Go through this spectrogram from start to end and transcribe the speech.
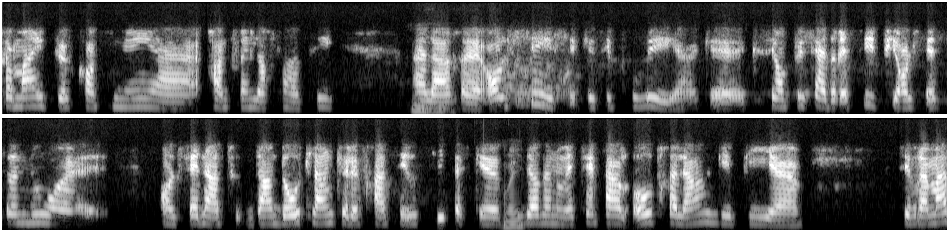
comment ils peuvent continuer à prendre soin de leur santé. Mhm. Alors, euh, on le sait, c'est que c'est prouvé, hein, que, si on peut s'adresser, puis on le fait ça, nous, euh, on le fait dans, dans d'autres langues que le français aussi, parce que plusieurs de nos médecins parlent autres langues, et puis c'est vraiment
